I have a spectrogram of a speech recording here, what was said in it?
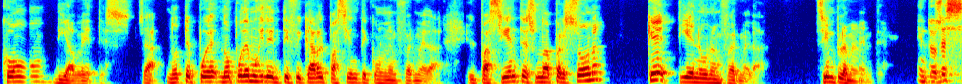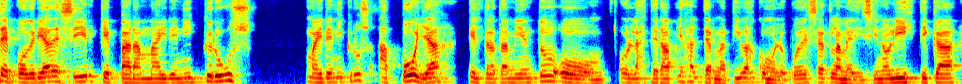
con diabetes. O sea, no, te puede, no podemos identificar al paciente con la enfermedad. El paciente es una persona que tiene una enfermedad, simplemente. Entonces, se podría decir que para Maireni Cruz, Maireni Cruz apoya el tratamiento o, las terapias alternativas como lo puede ser la medicina holística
